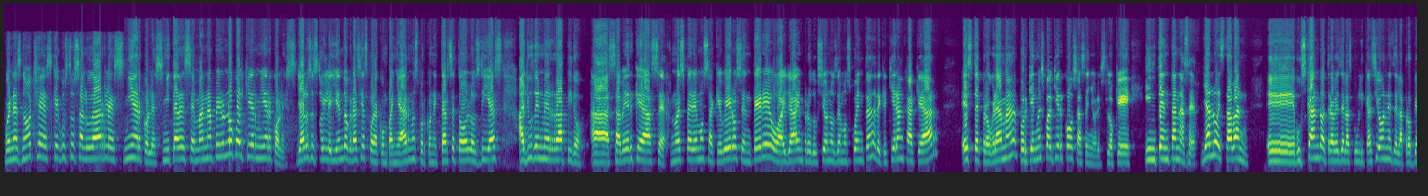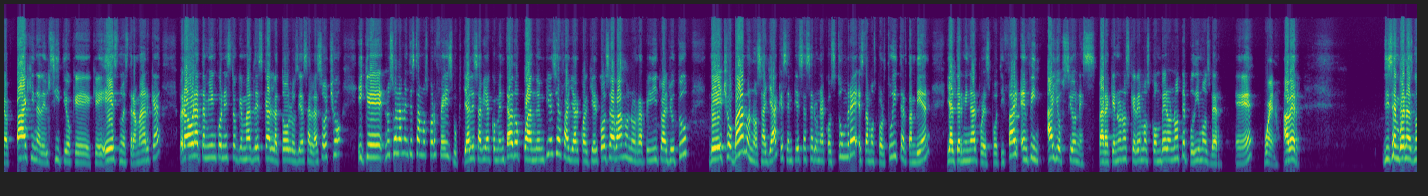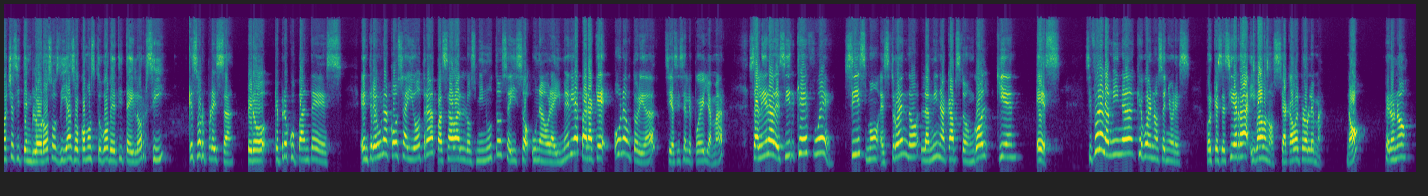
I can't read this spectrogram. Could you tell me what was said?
Buenas noches, qué gusto saludarles. Miércoles, mitad de semana, pero no cualquier miércoles. Ya los estoy leyendo. Gracias por acompañarnos, por conectarse todos los días. Ayúdenme rápido a saber qué hacer. No esperemos a que Vero se entere o allá en producción nos demos cuenta de que quieran hackear este programa, porque no es cualquier cosa, señores, lo que intentan hacer. Ya lo estaban eh, buscando a través de las publicaciones, de la propia página, del sitio que, que, es nuestra marca, pero ahora también con esto que más les cala todos los días a las 8 y que no solamente estamos por Facebook, ya les había comentado, cuando empiece a fallar cualquier cosa, vámonos rapidito al YouTube. De hecho, vámonos allá, que se empiece a hacer una costumbre. Estamos por Twitter también y al terminar por Spotify. En fin, hay opciones para que no nos quedemos con ver o no te pudimos ver. ¿eh? Bueno, a ver, Dicen buenas noches y temblorosos días o cómo estuvo Betty Taylor. Sí, qué sorpresa, pero qué preocupante es. Entre una cosa y otra pasaban los minutos, se hizo una hora y media para que una autoridad, si así se le puede llamar, saliera a decir qué fue. Sismo, estruendo, la mina Capstone Gold, ¿quién es? Si fuera la mina, qué bueno, señores, porque se cierra y vámonos, se acabó el problema. ¿No? Pero no,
